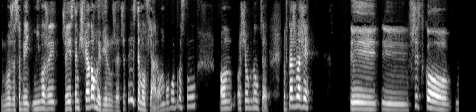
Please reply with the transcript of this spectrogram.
Mimo, że sobie, mimo, że, że jestem świadomy wielu rzeczy, to jestem ofiarą, bo po prostu on osiągnął cel. No w każdym razie yy, yy, wszystko yy,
